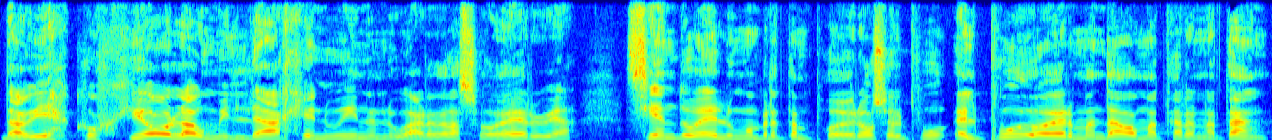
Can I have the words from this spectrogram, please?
David escogió la humildad genuina en lugar de la soberbia, siendo él un hombre tan poderoso. Él pudo, haber mandado matar a Natán,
